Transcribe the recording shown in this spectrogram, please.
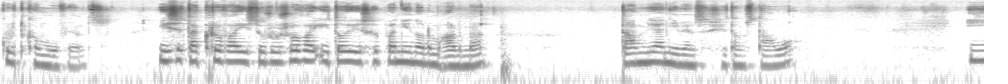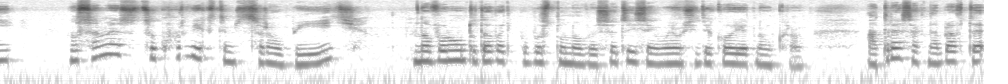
Krótko mówiąc. I że ta krowa jest różowa i to jest chyba nienormalne. Tam ja nie wiem, co się tam stało. I no zamiast cokolwiek z tym zrobić, no wolą dodawać po prostu nowe rzeczy i zajmują się tylko jedną krową. A teraz tak naprawdę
